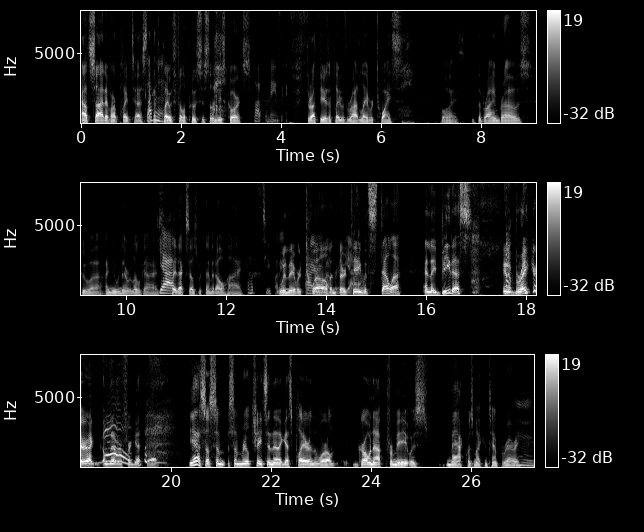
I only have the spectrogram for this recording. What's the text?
outside of our play test. I got to play with Philippoussis on these courts. that's amazing. Throughout the years, I played with Rod Laver twice. Boys, the Bryan Bros, who uh, I knew when they were little guys, Yeah. played exos with them at Ojai. That's too funny. when they were 12 and 13 yeah. with Stella, and they beat us in a breaker. I, I'll never forget that. Yeah, so some some real treats, and then I guess player in the world. Growing up, for me, it was Mac was my contemporary, Hmm.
